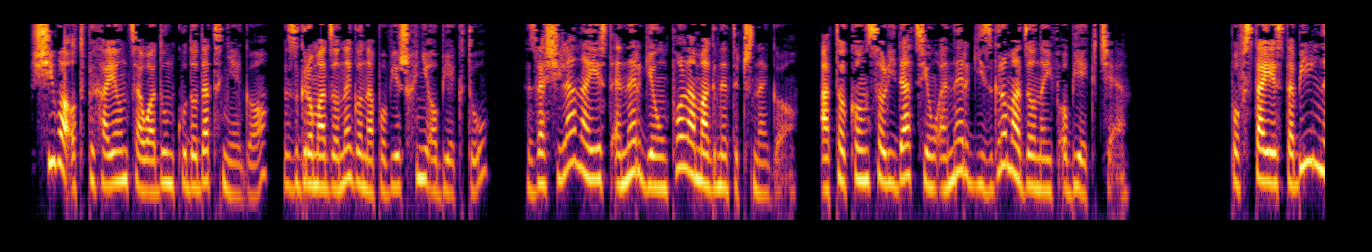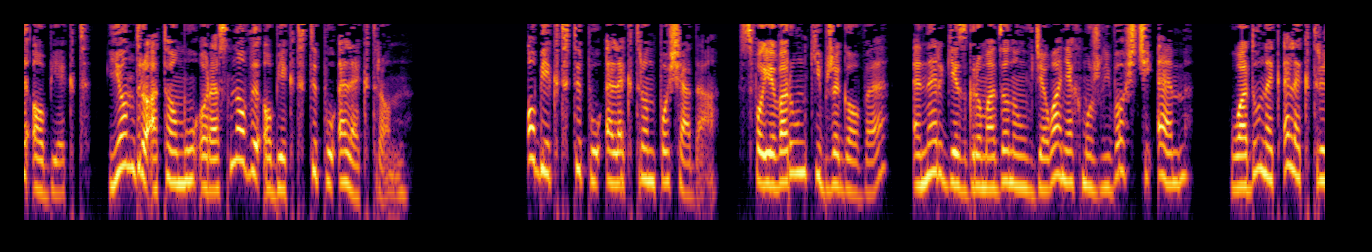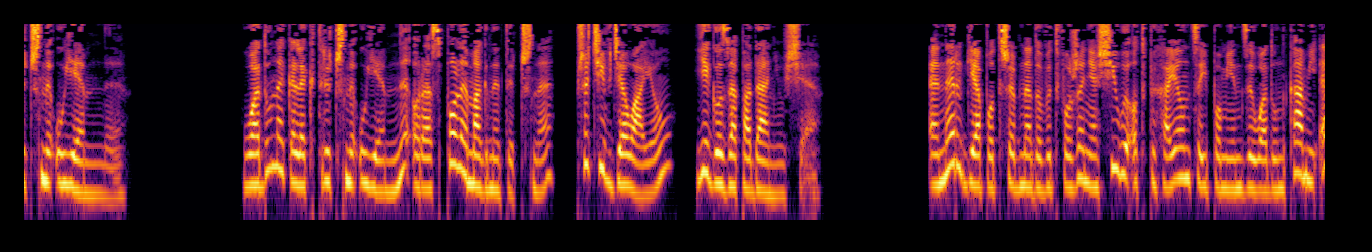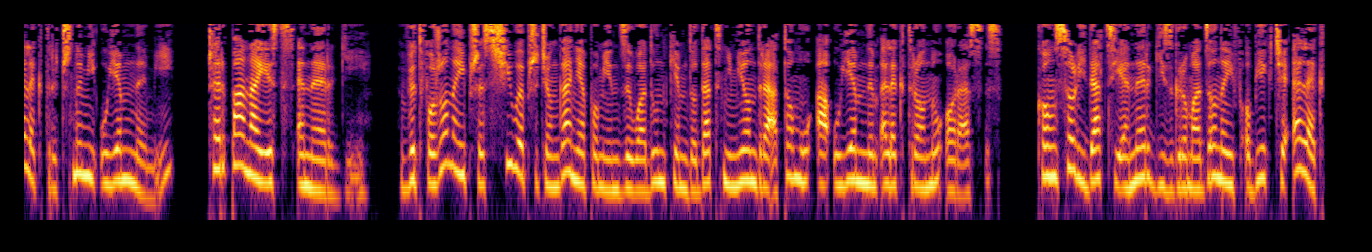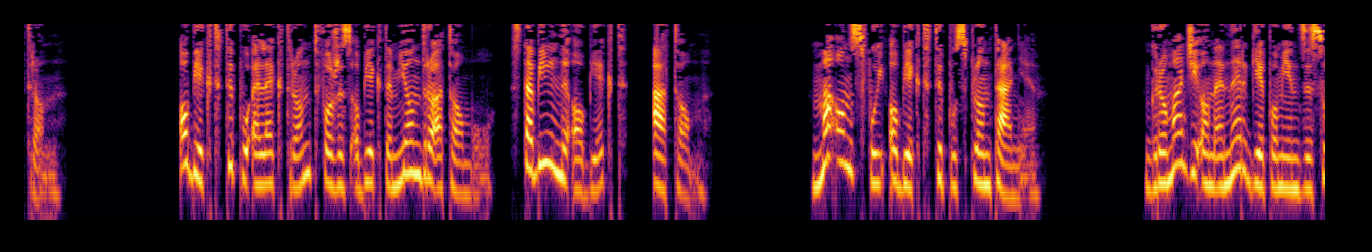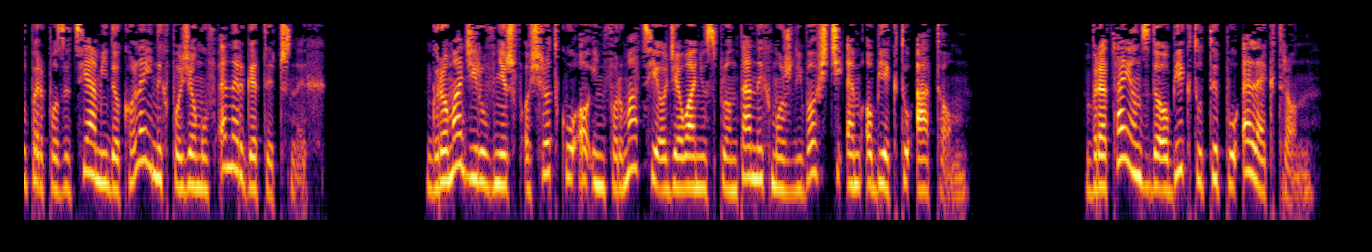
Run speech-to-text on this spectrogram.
Siła odpychająca ładunku dodatniego, zgromadzonego na powierzchni obiektu, zasilana jest energią pola magnetycznego, a to konsolidacją energii zgromadzonej w obiekcie. Powstaje stabilny obiekt, jądro atomu oraz nowy obiekt typu elektron. Obiekt typu elektron posiada swoje warunki brzegowe, energię zgromadzoną w działaniach możliwości M, ładunek elektryczny ujemny. Ładunek elektryczny ujemny oraz pole magnetyczne przeciwdziałają jego zapadaniu się. Energia potrzebna do wytworzenia siły odpychającej pomiędzy ładunkami elektrycznymi ujemnymi czerpana jest z energii wytworzonej przez siłę przyciągania pomiędzy ładunkiem dodatnim jądra atomu a ujemnym elektronu oraz z konsolidacji energii zgromadzonej w obiekcie elektron. Obiekt typu elektron tworzy z obiektem jądro atomu, stabilny obiekt, atom. Ma on swój obiekt typu splątanie. Gromadzi on energię pomiędzy superpozycjami do kolejnych poziomów energetycznych. Gromadzi również w ośrodku o informacje o działaniu splątanych możliwości M obiektu atom. Wracając do obiektu typu elektron.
